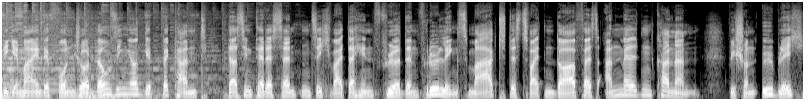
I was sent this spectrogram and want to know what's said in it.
Die Gemeinde von Jordãozinho gibt bekannt, dass Interessenten sich weiterhin für den Frühlingsmarkt des zweiten Dorfes anmelden können. Wie schon üblich,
